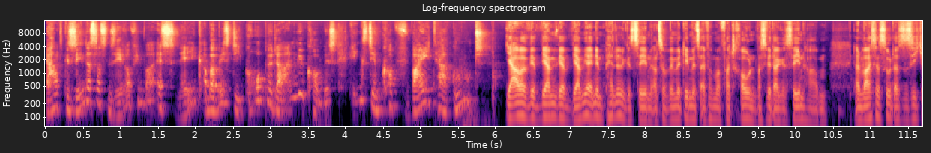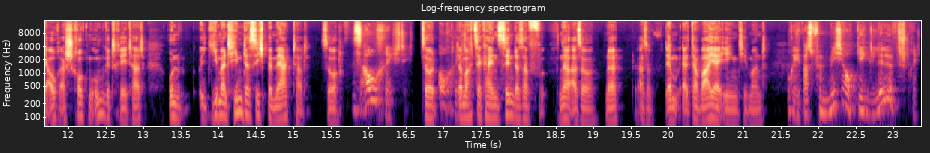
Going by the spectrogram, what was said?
Er hat gesehen, dass das ein Seraphim war, er Snake, aber bis die Gruppe da angekommen ist, ging es dem Kopf weiter gut. Ja, aber wir, wir, haben, wir, wir haben ja in dem Panel gesehen, also wenn wir dem jetzt einfach mal vertrauen, was wir da gesehen haben, dann war es ja so, dass es sich ja auch erschrocken umgedreht hat und jemand hinter sich bemerkt hat. So, Das ist auch richtig. so Auch da macht es ja keinen Sinn, dass er, ne, also, ne, also der, da war ja irgendjemand. Okay, was für mich auch gegen Lilith spricht,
